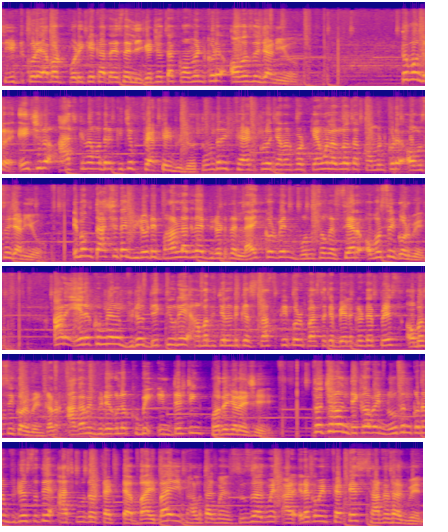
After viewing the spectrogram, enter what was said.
চিট করে আবার পরীক্ষা খাতায় এসে লিখেছো তা কমেন্ট করে অবশ্যই জানিও। তো বন্ধুরা, এই ছিল আজকে আমাদের কিছু ফ্যাক্টের ভিডিও তোমাদের এই ফ্যাক্টগুলো জানার পর কেমন লাগল তা কমেন্ট করে অবশ্যই জানিও। এবং তার সাথে ভিডিওটি ভালো লাগলে ভিডিওটিতে লাইক করবেন বন্ধুর সঙ্গে শেয়ার অবশ্যই করবেন। আর এরকমই আরও ভিডিও দেখতে হলে আমাদের চ্যানেলটিকে সাবস্ক্রাইব করে পাশ থেকে বেল আইকনটা প্রেস অবশ্যই করবেন, কারণ আগামী ভিডিওগুলো খুবই ইন্টারেস্টিং হতে চলেছে। তো চলুন দেখা হবে নতুন কোনো ভিডিওর সাথে। আজকের মতো টাটা বাই বাই ভালো থাকবেন, সুস্থ থাকবেন, আর এরকমই ফ্যাপের সাথে থাকবেন।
